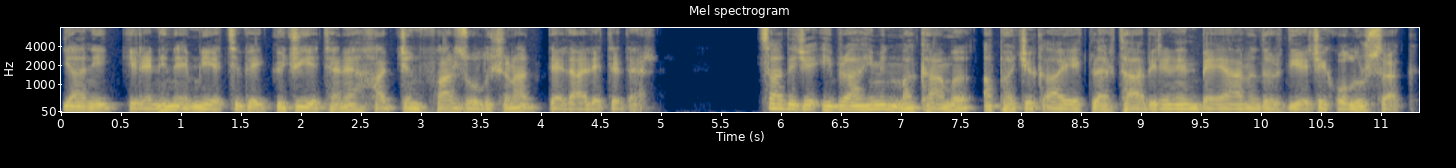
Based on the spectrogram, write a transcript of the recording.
yani girenin emniyeti ve gücü yetene haccın farz oluşuna delalet eder. Sadece İbrahim'in makamı apaçık ayetler tabirinin beyanıdır diyecek olursak,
